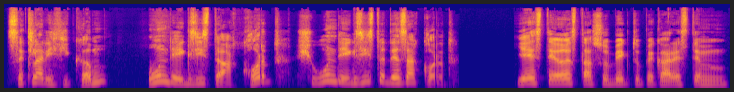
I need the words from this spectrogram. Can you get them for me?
Să clarificăm unde există acord și unde există dezacord. Este ăsta subiectul pe care suntem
